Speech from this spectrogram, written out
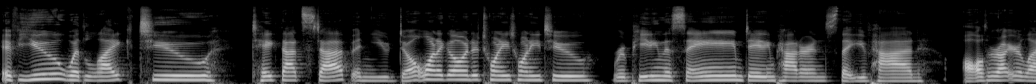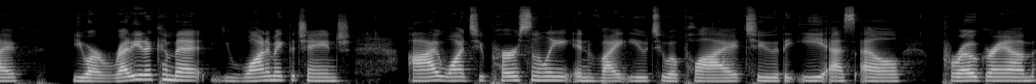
If you would like to take that step and you don't want to go into 2022 repeating the same dating patterns that you've had all throughout your life, you are ready to commit, you want to make the change, I want to personally invite you to apply to the ESL program.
